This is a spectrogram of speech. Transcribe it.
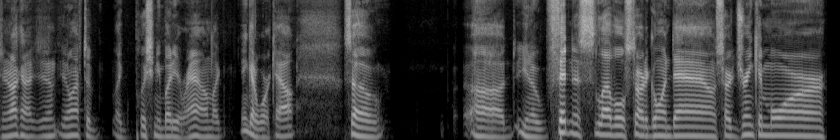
you're not going to, you don't have to like push anybody around. Like you ain't got to work out. So uh, you know, fitness level started going down, started drinking more,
